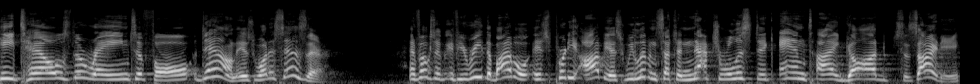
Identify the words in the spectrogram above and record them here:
He tells the rain to fall down, is what it says there. And folks, if you read the Bible, it's pretty obvious we live in such a naturalistic, anti God society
